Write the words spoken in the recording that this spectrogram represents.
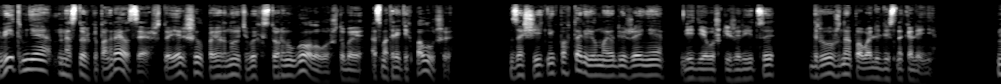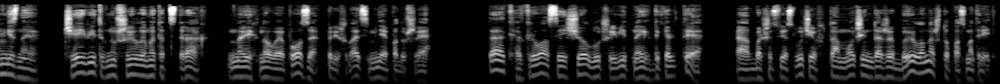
Вид мне настолько понравился, что я решил повернуть в их сторону голову, чтобы осмотреть их получше. Защитник повторил мое движение, и девушки-жрицы дружно повалились на колени. Не знаю, чей вид внушил им этот страх, но их новая поза пришлась мне по душе. Так открывался еще лучший вид на их декольте, а в большинстве случаев там очень даже было на что посмотреть.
